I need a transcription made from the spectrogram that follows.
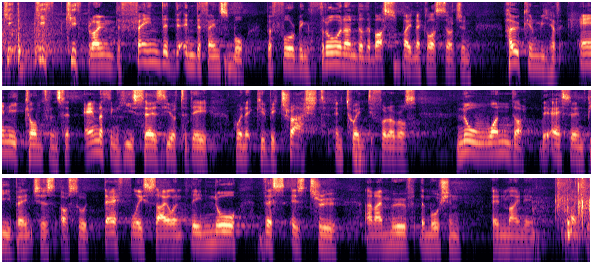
Keith, Keith Brown defended the indefensible before being thrown under the bus by Nicola Sturgeon. How can we have any confidence in anything he says here today when it could be trashed in 24 hours? No wonder the SNP benches are so deathly silent. They know this is true and I move the motion in my name. Thank you.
